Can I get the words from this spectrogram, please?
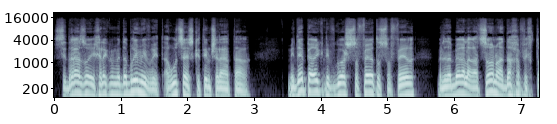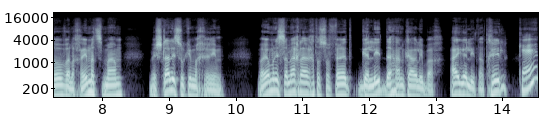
סדרה זו היא חלק ממדברים עברית, ערוץ ההסכתים של האתר. מדי פרק נפגוש סופרת או סופר, ולדבר על הרצון או הדחף לכתוב, על החיים עצמם, ושלל עיסוקים אחרים. והיום אני שמח לארח את הסופרת גלית דהן קרליבך. היי גלית, נתחיל? כן,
